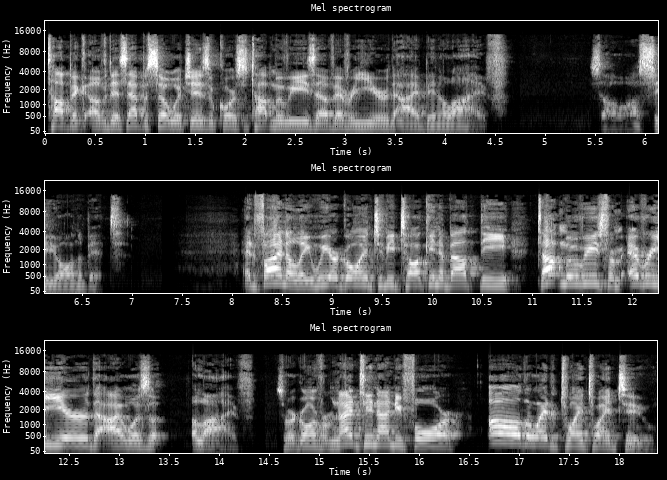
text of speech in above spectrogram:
topic of this episode, which is, of course, the top movies of every year that I've been alive. So I'll see you all in a bit. And finally, we are going to be talking about the top movies from every year that I was alive. So we're going from 1994 all the way to 2022.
